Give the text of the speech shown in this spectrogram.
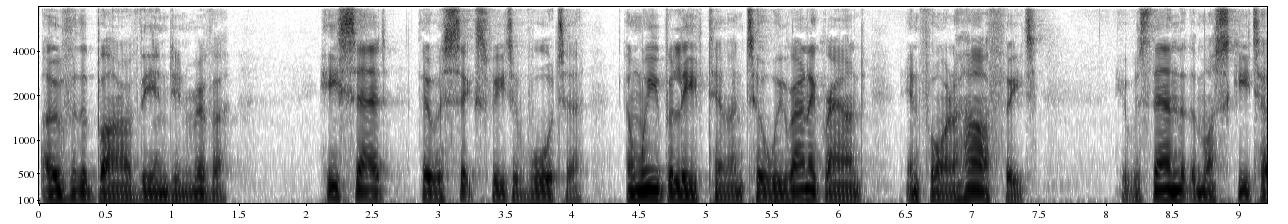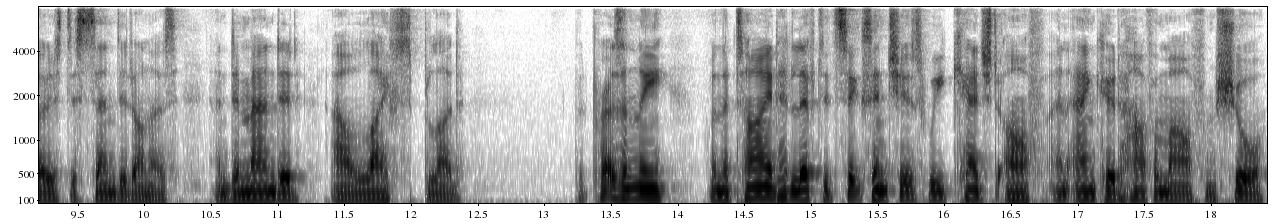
over the bar of the Indian River. He said there was six feet of water, and we believed him until we ran aground in four and a half feet. It was then that the mosquitoes descended on us and demanded our life's blood. But presently, when the tide had lifted six inches, we kedged off and anchored half a mile from shore.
